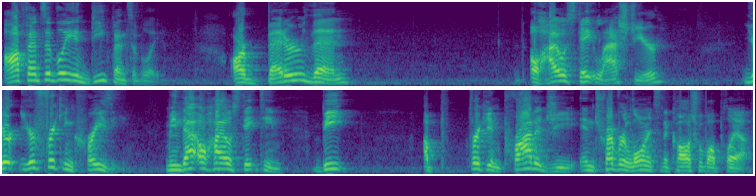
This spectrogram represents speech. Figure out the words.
offensively and defensively, are better than Ohio State last year, you're you're freaking crazy. I mean, that Ohio State team beat a freaking prodigy in Trevor Lawrence in the college football playoff.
